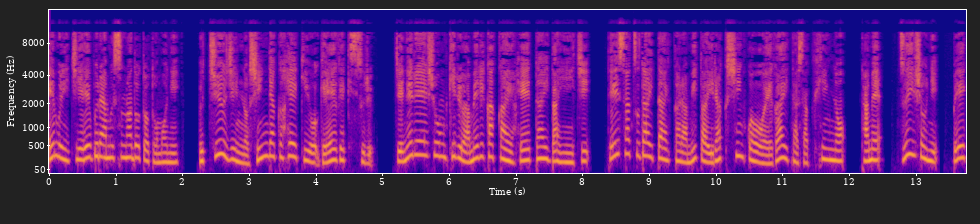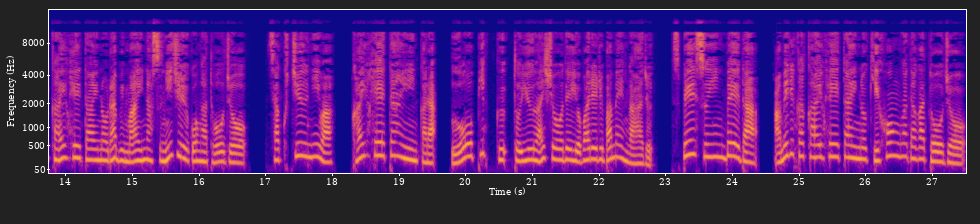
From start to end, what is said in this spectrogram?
M1 エイブラムスなどと共に宇宙人の侵略兵器を迎撃する。ジェネレーションキルアメリカ海兵隊第一偵察大隊から見たイラク侵攻を描いた作品のため、随所に米海兵隊のラブ -25 が登場。作中には海兵隊員からウオーピックという愛称で呼ばれる場面がある。スペースインベーダー、アメリカ海兵隊の基本型が登場。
